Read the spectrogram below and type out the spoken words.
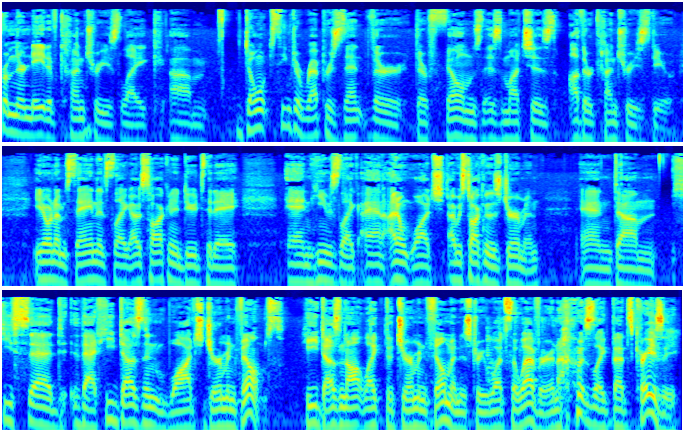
from their native countries, like, um, don't seem to represent their their films as much as other countries do. You know what I'm saying? It's like I was talking to a dude today, and he was like, "And I don't watch." I was talking to this German, and um, he said that he doesn't watch German films. He does not like the German film industry whatsoever, and I was like, "That's crazy."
